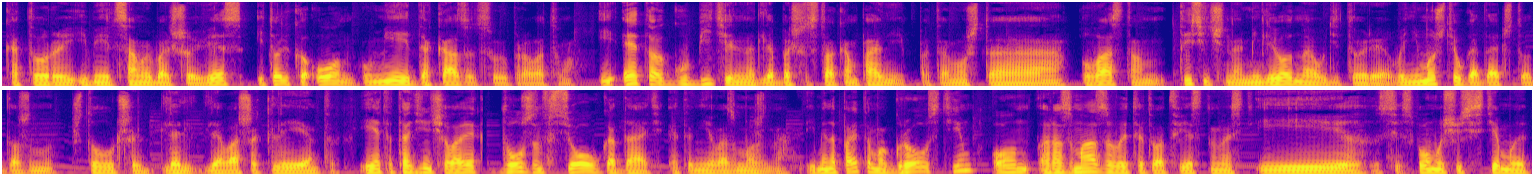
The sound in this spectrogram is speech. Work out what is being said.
который имеет самый большой вес, и только он умеет доказывать свою правоту. И это губительно для большинства компаний, потому что у вас там тысячная, миллионная аудитория. Вы не можете угадать, что, должен, что лучше для, для ваших клиентов. И этот один человек должен все угадать. Это невозможно. Именно поэтому Growth Team, он размазывает эту ответственность и с, с помощью системы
